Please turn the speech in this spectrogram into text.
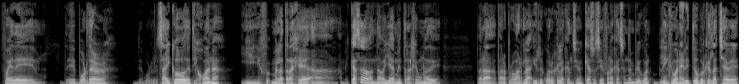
fue de, de Border de Border Psycho de Tijuana y me la traje a, a mi casa, andaba allá y me traje una de para, para probarla y recuerdo que la canción que asocié fue una canción de Blink One- Blink-182 porque es la cheve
